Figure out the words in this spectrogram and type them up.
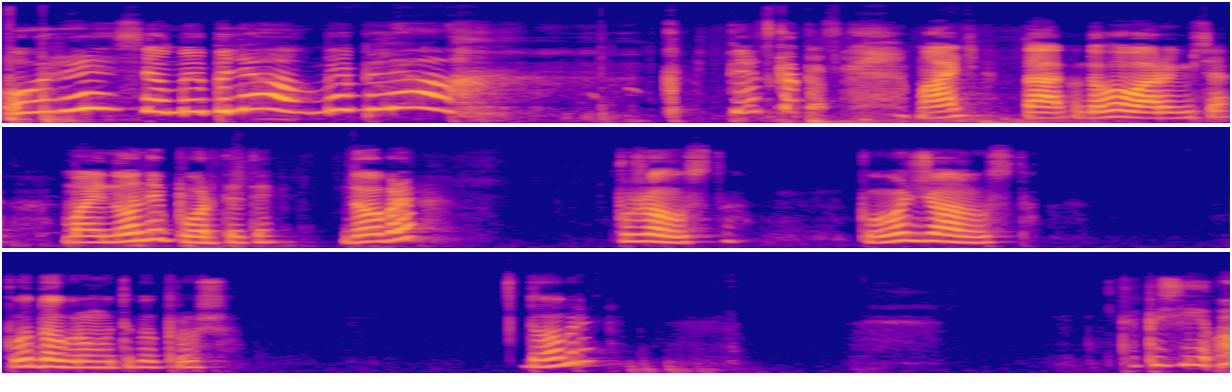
Орися, мебля, мебля. Капець, капець. Мать, так, договарюємося. Майно не портити. Добре? Пожалуйста. Пожалуйста. По-доброму тебе прошу. Добре? Тебе ж є. О,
